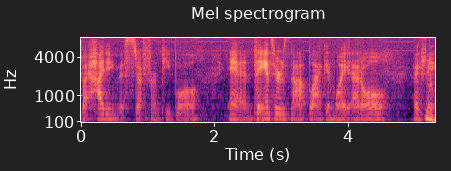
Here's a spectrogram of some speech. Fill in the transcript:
by hiding this stuff from people? And the answer is not black and white at all, I think.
